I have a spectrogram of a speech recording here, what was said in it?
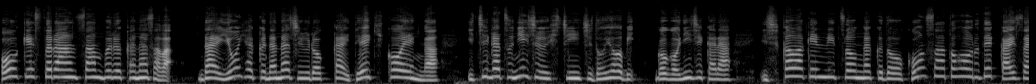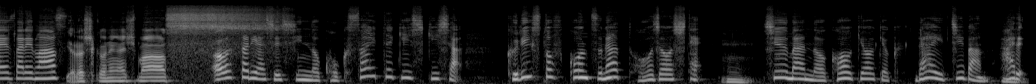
オーケストラアンサンブル金沢第476回定期公演が1月27日土曜日午後2時から石川県立音楽堂コンサートホールで開催されます。よろしくお願いします。オーストリア出身の国際的指揮者クリストフ・コンツが登場してうん。シューマンの交響曲第1番春、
